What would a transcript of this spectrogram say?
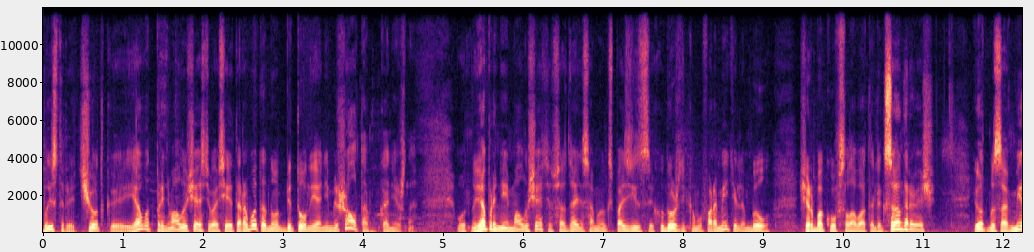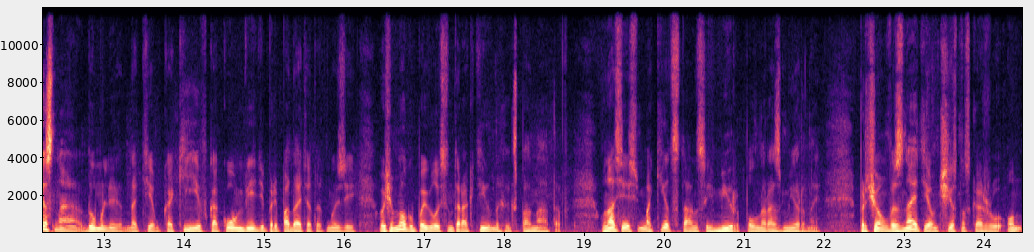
быстро, четко, я вот принимал участие во всей этой работе, но бетон я не мешал там, конечно, вот, но я принимал участие в создании самой экспозиции. Художником-оформителем был Щербаков Салават Александрович, и вот мы совместно думали над тем, какие, в каком виде преподать этот музей. Очень много появилось интерактивных экспонатов. У нас есть макет станции «Мир» полноразмерный. Причем, вы знаете, я вам честно скажу, он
